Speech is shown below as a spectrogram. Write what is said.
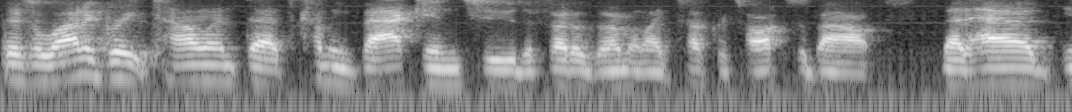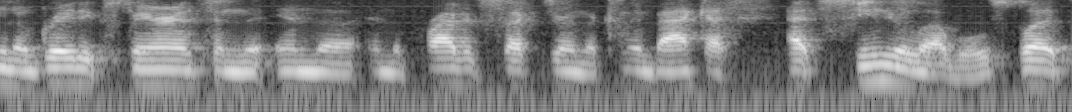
There's a lot of great talent that's coming back into the federal government, like Tucker talks about, that had you know great experience in the in the in the private sector, and they're coming back at, at senior levels. But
